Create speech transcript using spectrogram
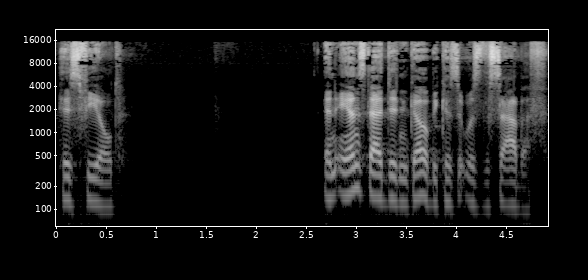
his field. And Anne's dad didn't go because it was the Sabbath.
